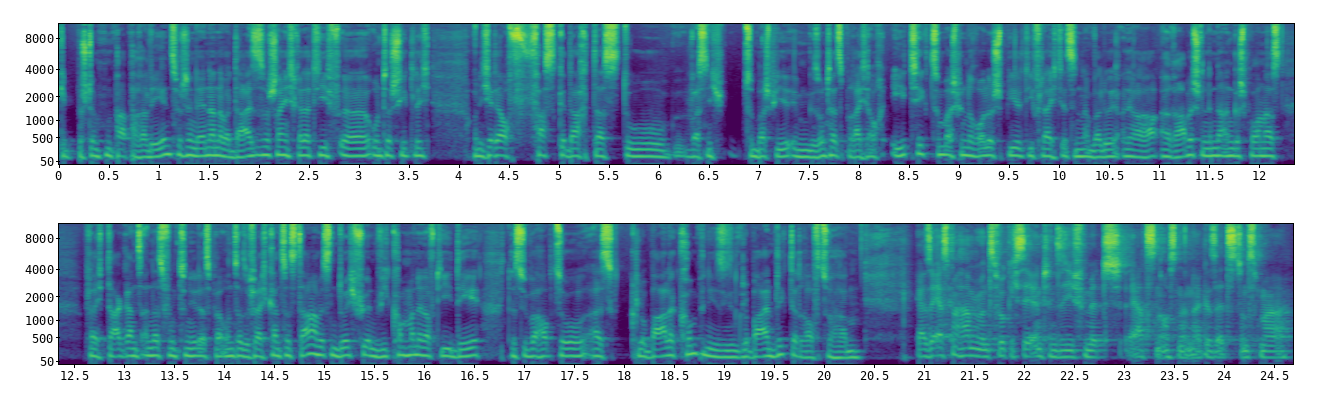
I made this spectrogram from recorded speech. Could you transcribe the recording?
gibt bestimmt ein paar Parallelen zwischen den Ländern, aber da ist es wahrscheinlich relativ äh, unterschiedlich. Und ich hätte auch fast gedacht, dass du, was nicht, zum Beispiel im Gesundheitsbereich auch Ethik zum Beispiel eine Rolle spielt, die vielleicht jetzt, in, weil du arabischen Länder angesprochen hast, vielleicht da ganz anders funktioniert als bei uns. Also vielleicht kannst du uns da mal ein bisschen durchführen. Wie kommt man denn auf die Idee, das überhaupt so als globale Company, diesen globalen Blick darauf zu haben? Ja, also erstmal haben wir uns wirklich sehr intensiv mit Ärzten auseinandergesetzt, uns mal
